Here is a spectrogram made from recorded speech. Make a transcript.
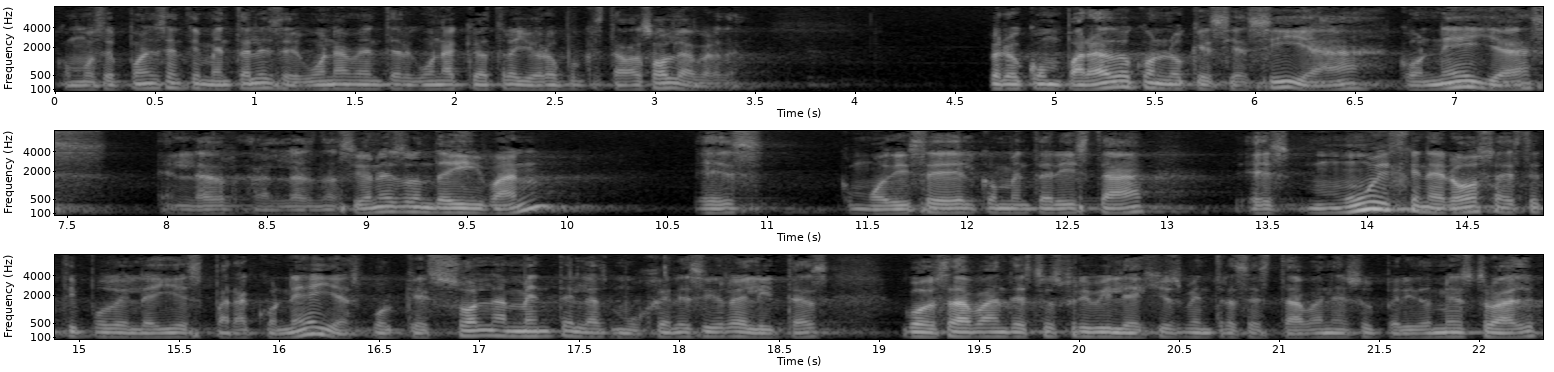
como se ponen sentimentales, seguramente alguna que otra lloró porque estaba sola, ¿verdad? Pero comparado con lo que se hacía con ellas en las naciones donde iban, es, como dice el comentarista, es muy generosa este tipo de leyes para con ellas, porque solamente las mujeres israelitas gozaban de estos privilegios mientras estaban en su periodo menstrual,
